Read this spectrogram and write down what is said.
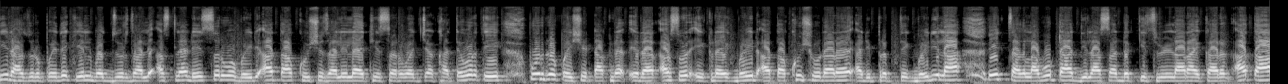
तीन हजार रुपये देखील मंजूर झाले असल्याने सर्व बहिणी आता खुश झालेल्या आहेत. ही सर्वांच्या खात्यावरती पूर्ण पैसे टाकण्यात येणार असून एक ना प्रत्येक बहीण आता खुश होणार आहे आणि प्रत्येक बहिणीला एक चांगला मोठा दिलासा नक्कीच मिळणार आहे. कारण आता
